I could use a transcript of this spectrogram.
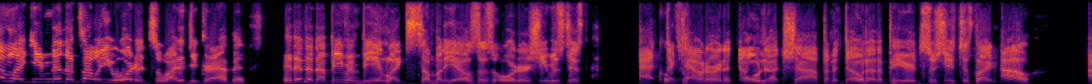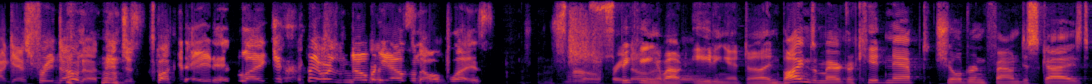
I'm like, you knew that's not what you ordered, so why did you grab it? It ended up even being like somebody else's order. She was just at the counter at a donut shop, and a donut appeared. So she's just like, oh, I guess free donut, and just fucking ate it. Like there was nobody else in the whole place. Oh, Speaking about eating it, uh, in Biden's America, kidnapped children found disguised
